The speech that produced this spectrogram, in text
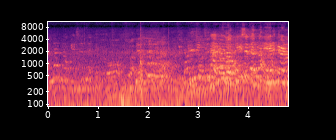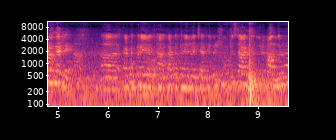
അല്ല ലൊക്കേഷൻ ഞങ്ങൾ ലൊക്കേഷൻ എപ്പോ ആ, കട്ടപ്പനയിൽ വെച്ച്- ആ, കട്ടപ്പനയിൽ വെച്ചായിരുന്നു ഇവർ ഷൂട്ട് സ്റ്റാർട്ട് ചെയ്ത് ഒരു പന്ത്രണ്ട്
